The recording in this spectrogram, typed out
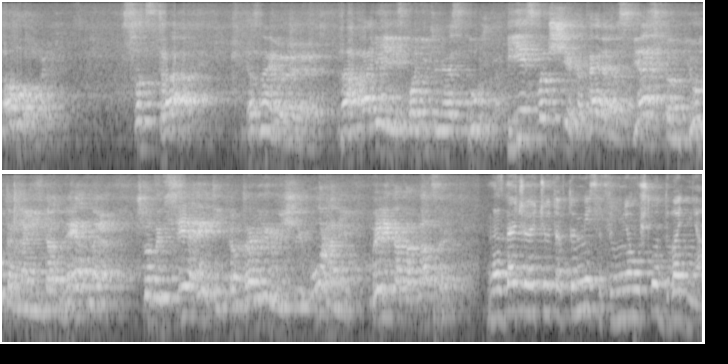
налоговый, соцстрах, я знаю, э, многомодельная исполнительная служба. Есть вообще какая-то связь компьютерная, интернетная, чтобы все эти контролирующие органы были как одна цель? На сдачу отчета в том месяце у меня ушло два дня,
